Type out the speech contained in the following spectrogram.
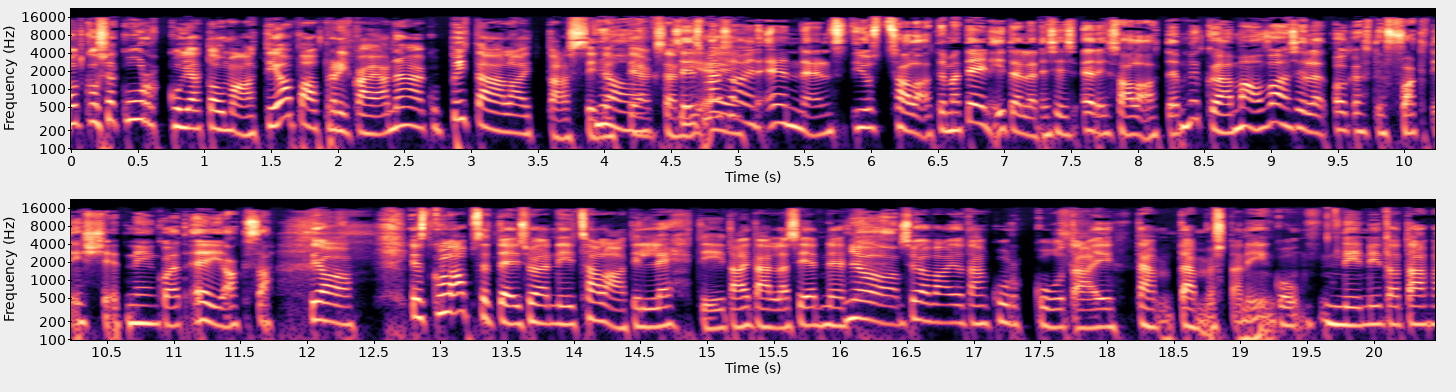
Mutta kun se kurkku ja tomaatti ja paprika ja nämä, kun pitää laittaa sinne, Joo. tiedätkö, siis niin mä ei. sain ennen just salaatteja. Mä tein itselleni siis eri salaatteja. Nykyään mä oon vaan että oikeasti fuck this shit. Niin kuin, että ei jaksa. Joo. Ja sitten kun lapset ei syö niitä salaatinlehtiä tai tällaisia, että ne Joo. syö vaan jotain kurkkuu tai täm, tämmöistä niin kuin, niin, niin tota,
